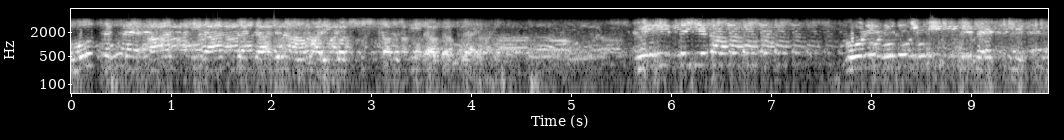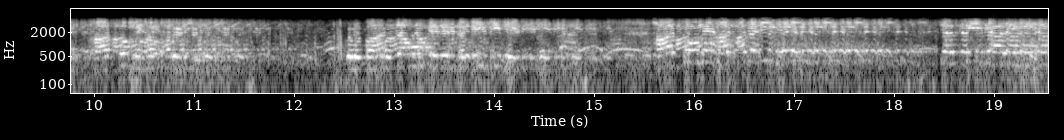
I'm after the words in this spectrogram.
हो सकता है आज की रात का जागना हमारी कोशिश का वसीला बन जाए। मेरी सैयदा घोड़े की पीठ पे बैठी हाथों में हम खड़ी कुर्बान जाऊँ मेरे नबी की बेटी हाथों में हथकड़ी है। चलती जा रही है।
